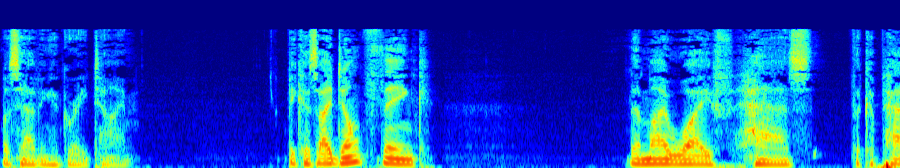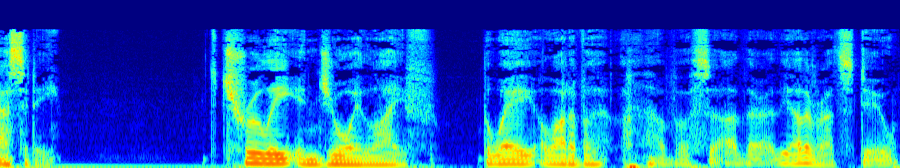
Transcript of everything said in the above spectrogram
was having a great time. Because I don't think that my wife has the capacity to truly enjoy life the way a lot of, uh, of us, other, the other of us do.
